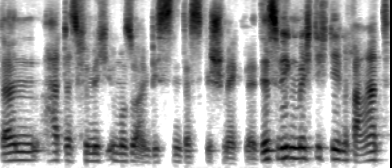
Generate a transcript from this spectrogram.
dann hat das für mich immer so ein bisschen das Geschmäckle. Deswegen möchte ich den Rat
